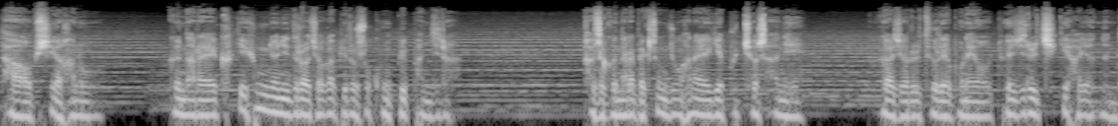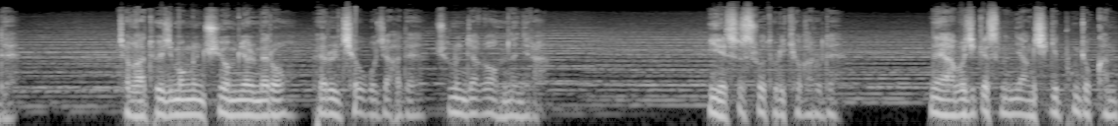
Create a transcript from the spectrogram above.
다 없이 한 후 그 나라에 크게 흉년이 들어 저가 비로소 궁핍한지라. 가서 그 나라 백성 중 하나에게 붙여 사니 그가 저를 들에 보내어 돼지를 치게 하였는데 저가 돼지 먹는 쥐염 열매로 배를 채우고자 하되 주는 자가 없느니라 이에 스스로 돌이켜 가로되 내 아버지께서는 양식이 풍족한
